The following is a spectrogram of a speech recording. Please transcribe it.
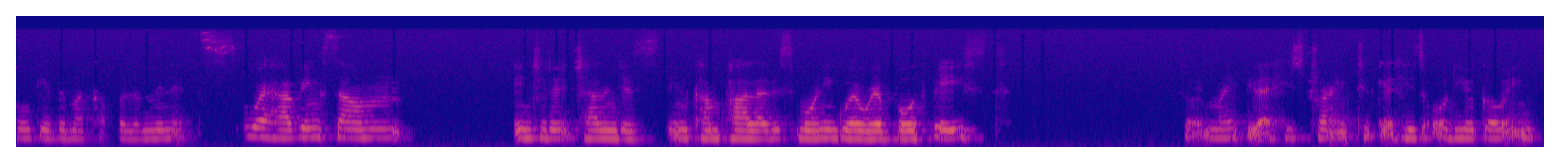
We'll give him a couple of minutes. We're having some internet challenges in Kampala this morning where we're both based. So it might be that he's trying to get his audio going.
